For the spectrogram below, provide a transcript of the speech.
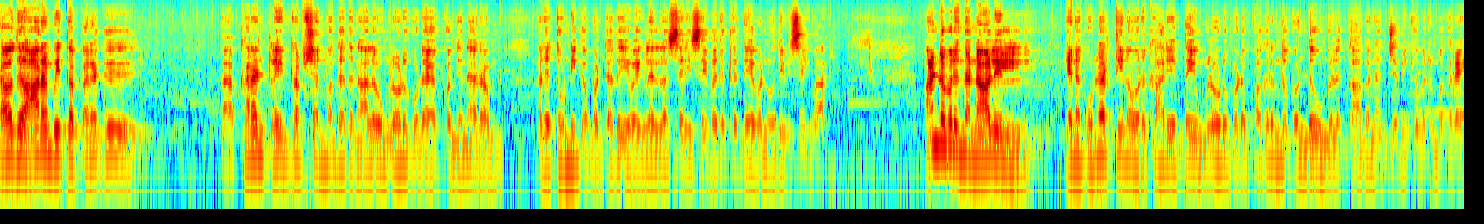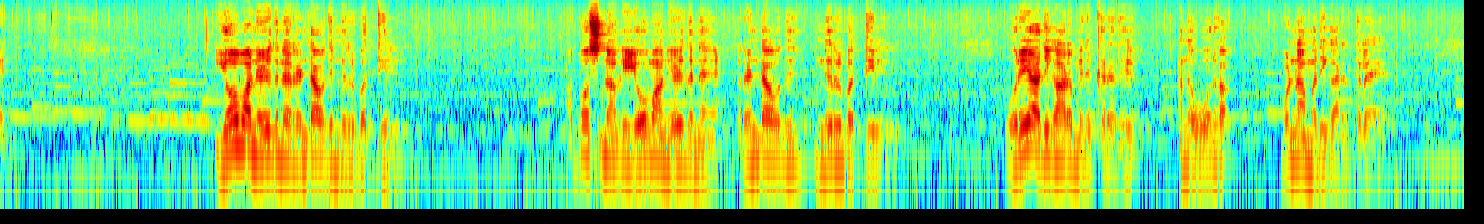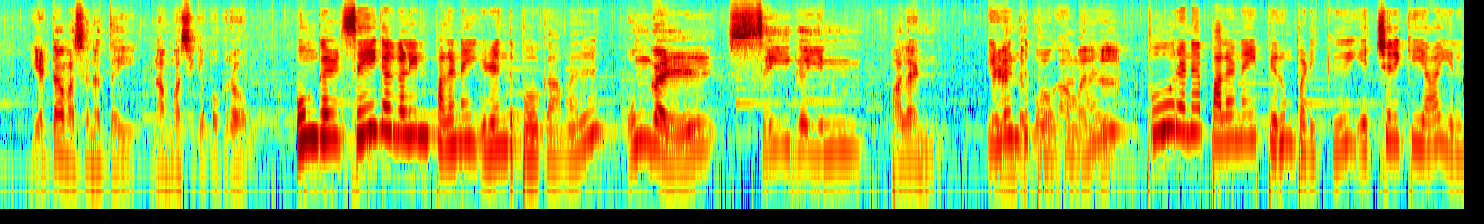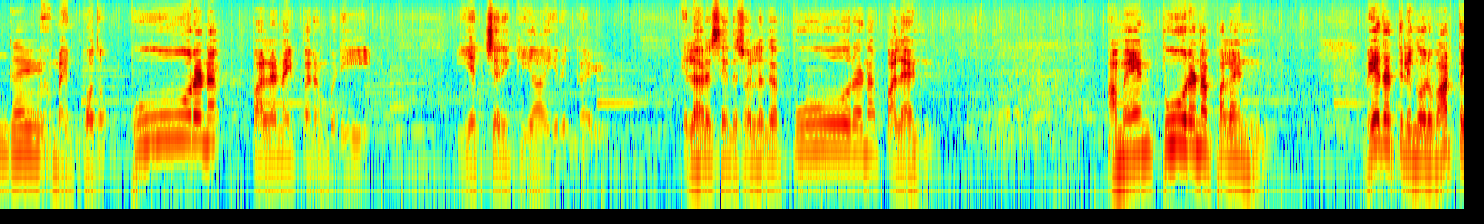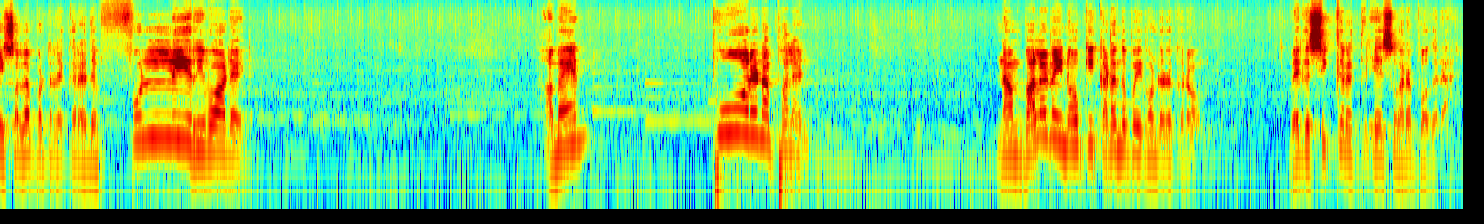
அதாவது ஆரம்பித்த பிறகு கரண்ட்டில் இன்ட்ரப்ஷன் வந்ததுனால உங்களோடு கூட கொஞ்ச நேரம் அது துண்டிக்கப்பட்டது. இவைகளெல்லாம் சரி செய்வதற்கு தேவன் உதவி செய்வார். ஆண்டவர் இந்த நாளில் எனக்கு உணர்த்தின ஒரு காரியத்தை உங்களோடு கூட பகிர்ந்து கொண்டு உங்களுக்காக நான் ஜெபிக்க விரும்புகிறேன். யோவான் எழுதின ரெண்டாவது நிருபத்தில் அப்போஸ்னாக யோவான் எழுதின ரெண்டாவது நிருபத்தில் ஒரே அதிகாரம் இருக்கிறது. அந்த ஒரு ஒன்றாம் அதிகாரத்தில் எட்டாம் வசனத்தை நாம் வாசிக்க போகிறோம். உங்கள் செய்கைகளின் பலனை இழந்து போகாமல் உங்கள் செய்கையின் பலன் இழந்து போகாமல் பூரண பலனை பெறும்படிக்கு எச்சரிக்கையாயிருங்கள். போதும். பூரண பலனை பெறும்படி எச்சரிக்கையாயிருங்கள். எல்லாரும் சேர்ந்து சொல்லுங்க பூரண பலன். அமேன் பூரண பலன். வேதத்தில் இங்கே ஒரு வார்த்தை சொல்லப்பட்டிருக்கிறது. ஃபுல்லி ரிவார்டட் அமேன் பூரண பலன். நாம் பலனை நோக்கி கடந்து போய் கொண்டிருக்கிறோம். வெகு சீக்கிரத்தில் இயேசு வரப்போகிறார்.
